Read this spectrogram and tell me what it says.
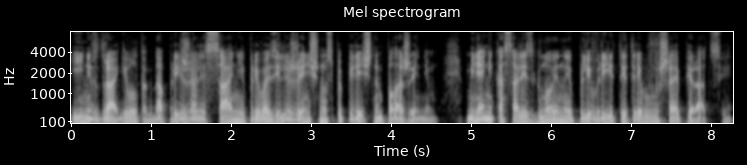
и не вздрагивал, когда приезжали сани и привозили женщину с поперечным положением. Меня не касались гнойные плевриты, требовавшие операции.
